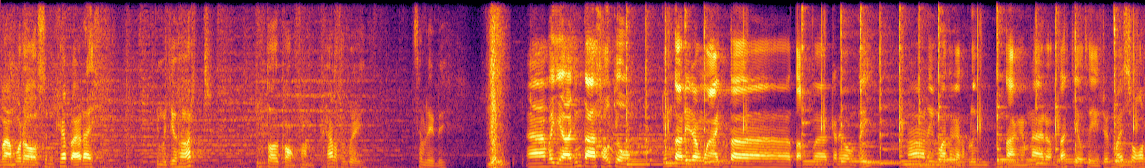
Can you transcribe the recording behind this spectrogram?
Và model xin khép lại ở đây. Nhưng mà chưa hết. Chúng tôi còn phần khá là thú vị. Xem liền đi. À, Bây giờ chúng ta sổ chuồng. Chúng ta đi ra ngoài chúng ta tập à, cardio một tí. Nó liên quan tới ngày tập lưng. Chúng ta ngày hôm nay là động tác chèo thuyền trên máy son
